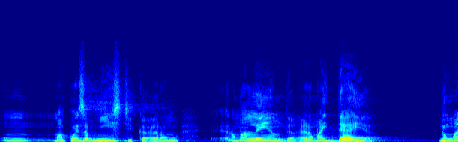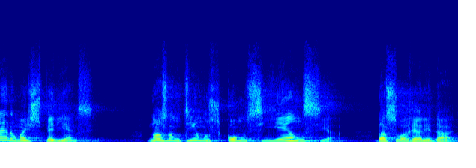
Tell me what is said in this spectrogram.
um, uma coisa mística, era, um, era uma lenda, era uma ideia, não era uma experiência. Nós não tínhamos consciência da sua realidade,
